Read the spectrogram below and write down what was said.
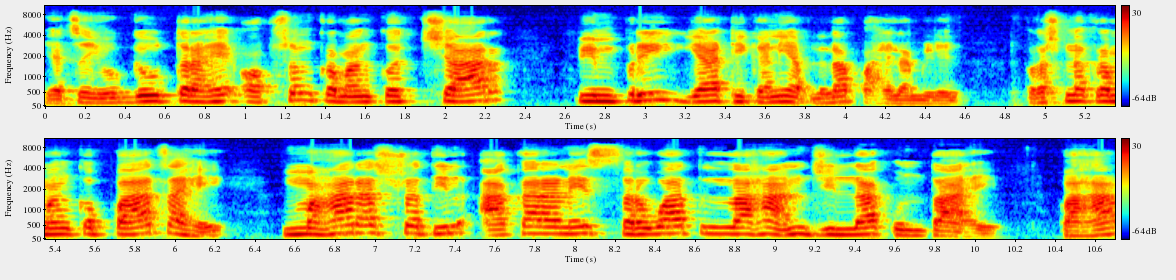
याचं योग्य उत्तर आहे. ऑप्शन क्रमांक चार पिंपरी या ठिकाणी आपल्याला पाहायला मिळेल. प्रश्न क्रमांक पाच आहे महाराष्ट्रातील आकाराने सर्वात लहान जिल्हा कोणता आहे? पहा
